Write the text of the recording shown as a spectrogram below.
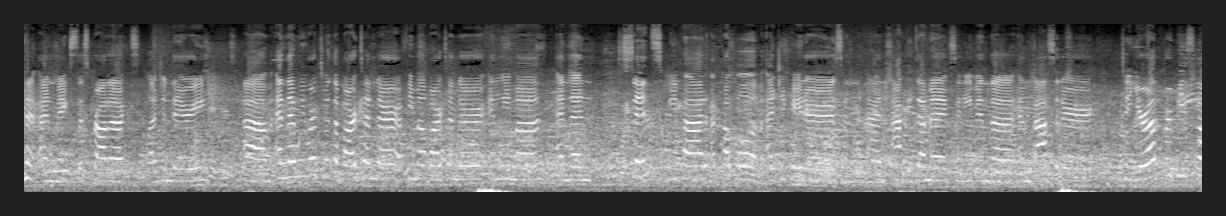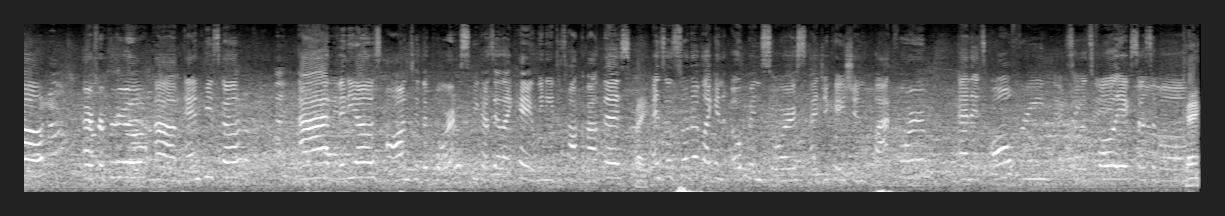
and makes this product legendary. Um, and then we worked with a bartender, a female bartender in Lima, and then since we've had a couple of educators and, and academics and even the ambassador to Europe for Pisco, or for Peru um, and Pisco, add videos onto the course because they're like, hey, we need to talk about this. Right. And so it's sort of like an open source education platform, and it's all free, fully accessible. Okay.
